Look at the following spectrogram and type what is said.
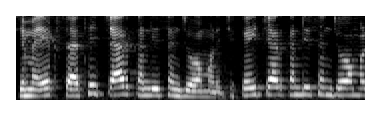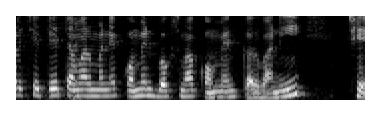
જેમાં એક સાથે ચાર કન્ડિશન જોવા મળે છે. કઈ ચાર કન્ડિશન જોવા મળે છે તે તમારે મને કોમેન્ટ બોક્સમાં કોમેન્ટ કરવાની છે.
